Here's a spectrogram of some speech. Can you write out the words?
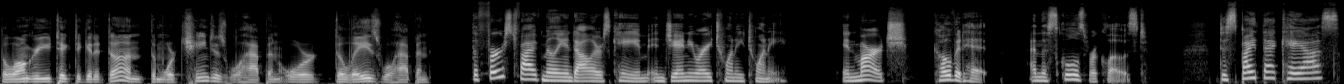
The longer you take to get it done, the more changes will happen or delays will happen. The first $5 million came in January 2020. In March, COVID hit and the schools were closed. Despite that chaos,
